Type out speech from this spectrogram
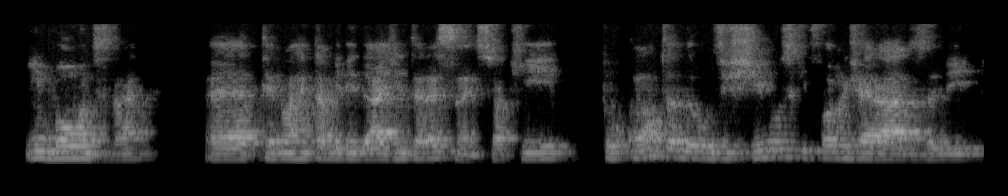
em bonds, né? É, tendo uma rentabilidade interessante. Só que por conta dos estímulos que foram gerados ali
